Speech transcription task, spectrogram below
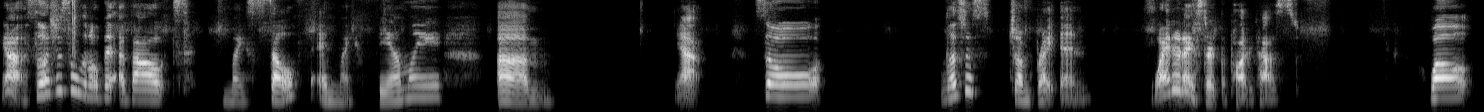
yeah, so that's just a little bit about myself and my family. Um, yeah. So let's just jump right in. Why did I start the podcast? Well,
